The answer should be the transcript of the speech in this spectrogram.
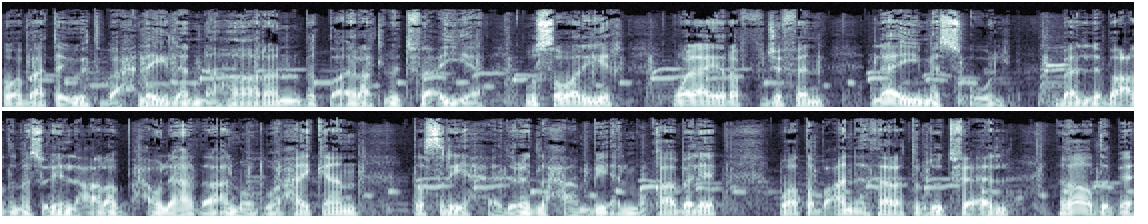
وبات يذبح ليلا نهارا بالطائرات المدفعية والصواريخ ولا يرف جفن لأي مسؤول بل لبعض المسؤولين العرب حول هذا الموضوع. هاي كان تصريح دريد لحام بالمقابلة وطبعا أثارت ردود فعل غاضبة.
